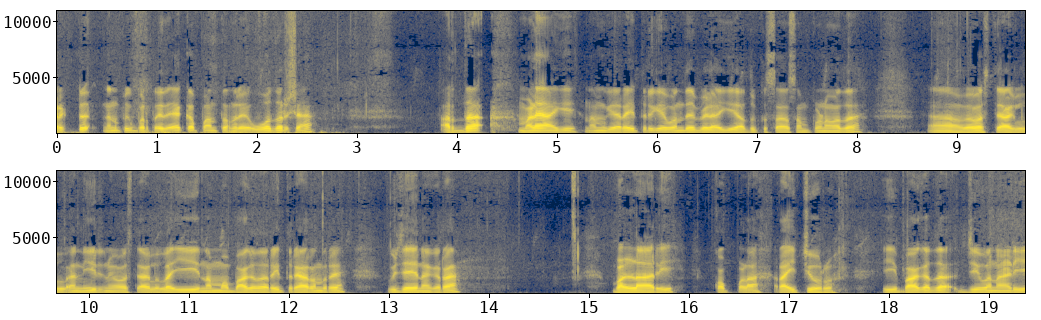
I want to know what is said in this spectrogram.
ಕರೆಕ್ಟ್ ನೆನಪಿಗೆ ಬರ್ತಾಯಿದೆ ಯಾಕಪ್ಪ ಅಂತಂದರೆ, ಹೋದ ವರ್ಷ ಅರ್ಧ ಮಳೆ ಆಗಿ ನಮಗೆ ರೈತರಿಗೆ ಒಂದೇ ಬೆಳೆ ಆಗಿ, ಅದಕ್ಕೂ ಸಹ ಸಂಪೂರ್ಣವಾದ ವ್ಯವಸ್ಥೆ ಆಗಲಿಲ್ಲ, ನೀರಿನ ವ್ಯವಸ್ಥೆ ಆಗಲಿಲ್ಲ. ಈ ನಮ್ಮ ಭಾಗದ ರೈತರು ಯಾರಂದರೆ ವಿಜಯನಗರ, ಬಳ್ಳಾರಿ, ಕೊಪ್ಪಳ, ರಾಯಚೂರು. ಈ ಭಾಗದ ಜೀವನಾಡಿ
